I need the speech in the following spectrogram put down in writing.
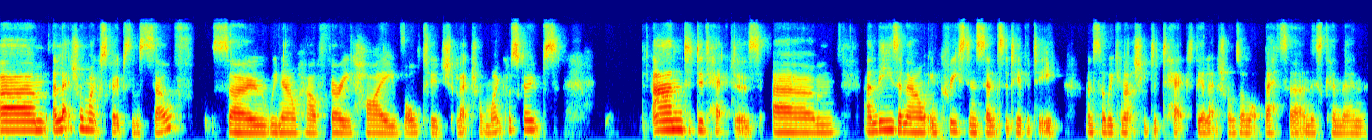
Um, electron microscopes themselves. So we now have very high voltage electron microscopes and detectors. Um, and these are now increased in sensitivity. And so we can actually detect the electrons a lot better. And this can then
